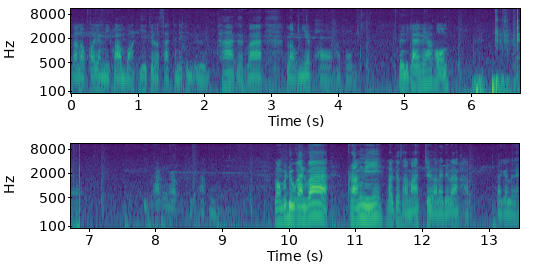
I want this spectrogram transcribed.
แล้วเราก็ยังมีความหวังที่จะเจอสัตว์ชนิดอื่นๆ ถ้าเกิดว่าเราเงียบพอครับผมเดินอีกไกลไหมครับผมอีกพักนึงครับ อีกพักหนึ่ง ลองไปดูกันว่าครั้งนี้เราจะสามารถเจออะไรได้บ้างครับ ไปกันเลย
